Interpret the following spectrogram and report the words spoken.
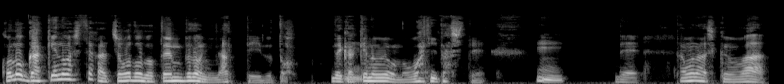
この崖の下がちょうど露天風呂になっていると。で、崖の上を登り出して、うん。で、玉梨くんは、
